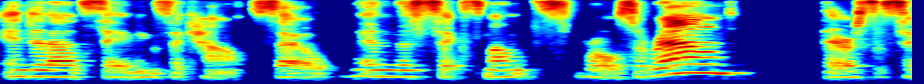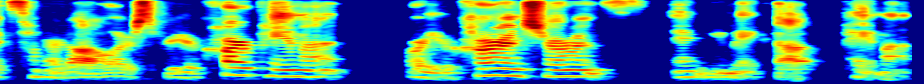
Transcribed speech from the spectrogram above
into that savings account. So when the six months rolls around, there's the $600 for your car payment or your car insurance, and you make that payment.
